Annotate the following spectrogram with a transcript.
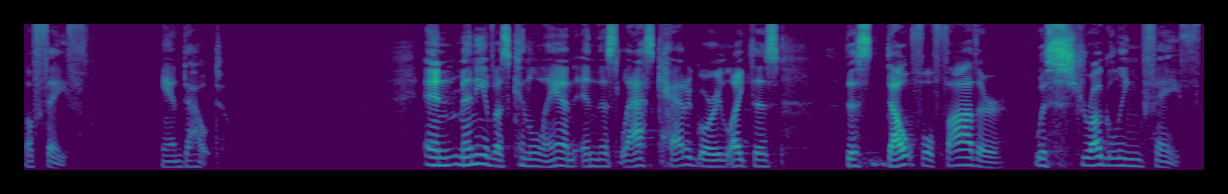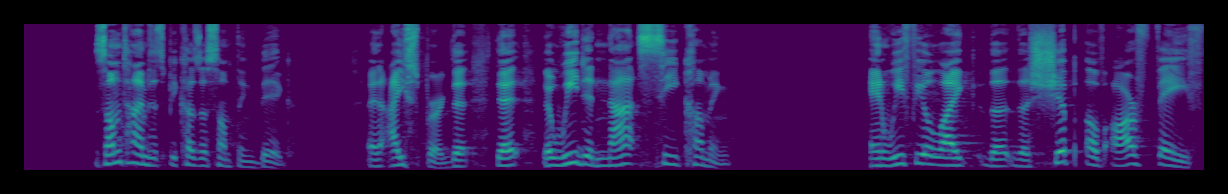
of faith and doubt. And many of us can land in this last category, like this, this doubtful father with struggling faith. Sometimes it's because of something big, an iceberg that, that, that we did not see coming. And we feel like the, the ship of our faith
